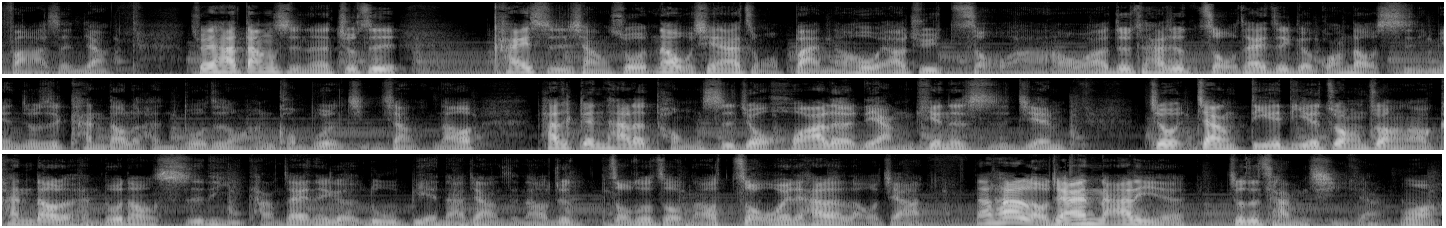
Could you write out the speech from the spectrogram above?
发生这样。所以他当时呢，就是开始想说，那我现在怎么办？然后我要去走啊，我要就是他就走在这个广岛市里面，就是看到了很多这种很恐怖的景象。然后他跟他的同事就花了两天的时间。就这样跌跌撞撞，然后看到了很多那种尸体躺在那个路边啊，这样子，然后就走走走，然后走回了他的老家。那他的老家在哪里呢？就是长崎这样。哇！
